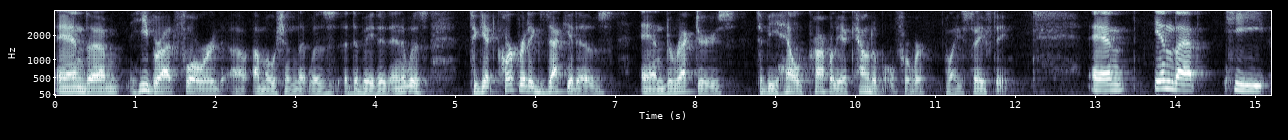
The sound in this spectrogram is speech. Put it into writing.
And um, he brought forward a, a motion that was debated, and it was to get corporate executives and directors to be held properly accountable for workplace safety. And in that, he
